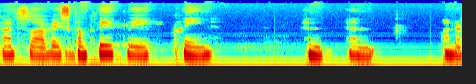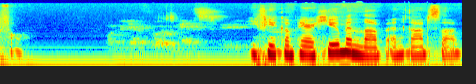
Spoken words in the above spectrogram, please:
God's love is completely clean and, and wonderful. If you compare human love and God's love,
